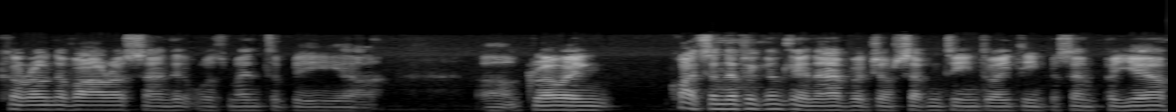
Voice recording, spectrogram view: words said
coronavirus, and it was meant to be uh, uh growing quite significantly, an average of 17 to 18 percent per year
